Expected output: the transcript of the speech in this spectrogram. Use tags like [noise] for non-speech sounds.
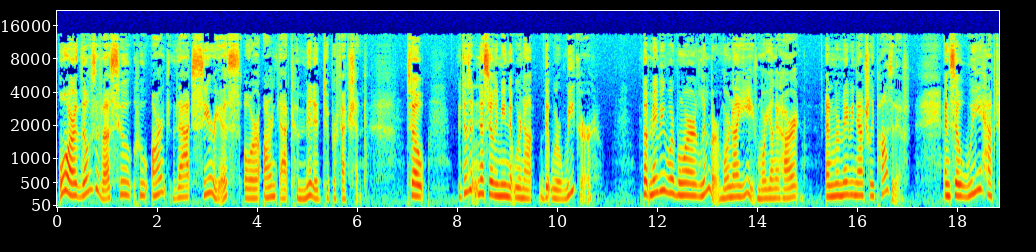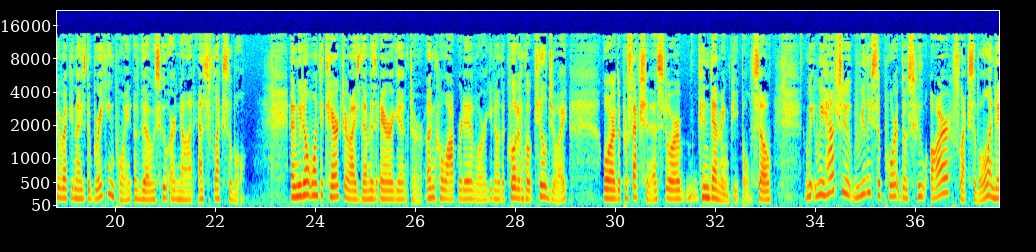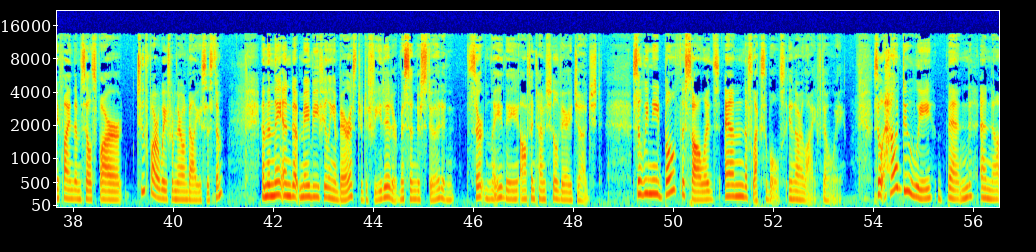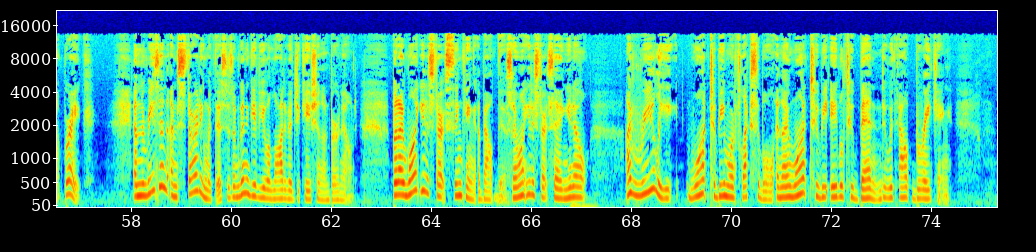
or those of us who, who aren't that serious or aren't that committed to perfection. So it doesn't necessarily mean that we're not that we're weaker but maybe we're more limber, more naive, more young at heart, and we're maybe naturally positive. And so we have to recognize the breaking point of those who are not as flexible. And we don't want to characterize them as arrogant or uncooperative or, you know, the quote unquote killjoy or the perfectionist or condemning people. So we, we have to really support those who are flexible and may find themselves far too far away from their own value system and then they end up maybe feeling embarrassed or defeated or misunderstood, and certainly they oftentimes feel very judged. So we need both the solids and the flexibles in our life, don't we? So, how do we bend and not break? And the reason I'm starting with this is I'm going to give you a lot of education on burnout. But I want you to start thinking about this. I want you to start saying, you know, I really want to be more flexible and I want to be able to bend without breaking.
